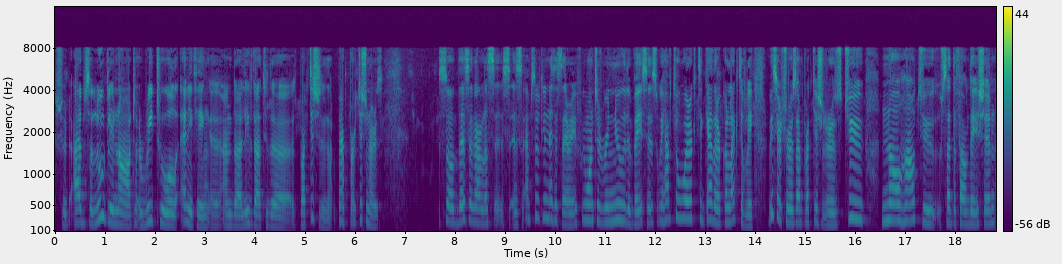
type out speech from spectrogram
should absolutely not retool anything uh, and uh, leave that to the practitioner, practitioners. So this analysis is absolutely necessary. If we want to renew the basis, we have to work together collectively, researchers and practitioners, to know how to set the foundation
